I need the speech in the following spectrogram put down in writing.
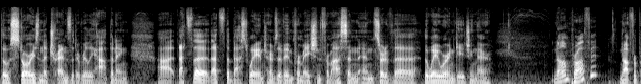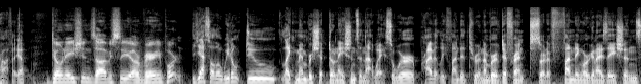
those stories and the trends that are really happening. Uh, that's the that's the best way in terms of information from us and, and sort of the the way we're engaging there. Nonprofit? Not for profit. Yep. Donations obviously are very important. Yes, although we don't do like membership donations in that way. So we're privately funded through a number of different sort of funding organizations.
